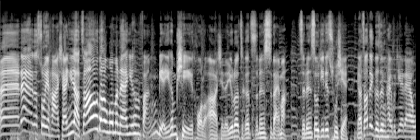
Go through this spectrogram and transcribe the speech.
嗯，当然再说一下，现在你要找到我们呢，也很方便，也很撇脱了啊！现在有了这个智能时代嘛，智能手机的出现，要找到一个人还不简单哦。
